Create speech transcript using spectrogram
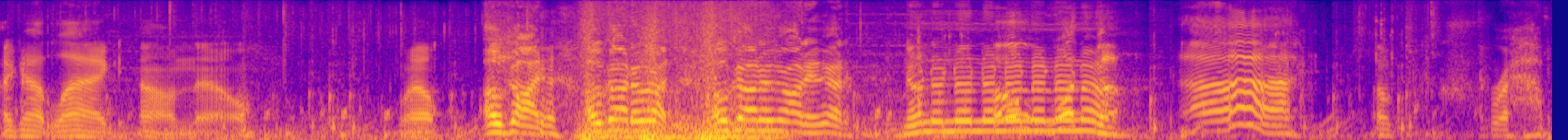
I got lag. Oh no. Well. Oh god. Oh god. Oh god. Oh god. Oh god. Oh god. No. No. No. No. No. Oh, No. No. No. Ah! Oh crap.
